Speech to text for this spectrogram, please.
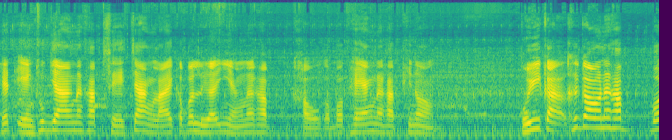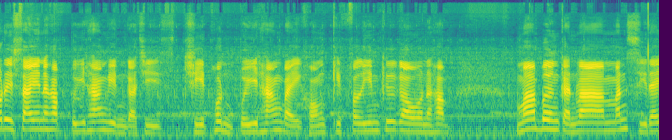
เฮ็ดเองทุกอย่างนะครับ เสียจ้างหลายกับบ่เหลืออีหยังนะครับ เขากับบ่แพงนะครับ พี่น้องปุ๋ยกะคือเก่านะครับบริไซนะครับ ปุ๋ยทางดินกับฉีดฉีดพ่นปุ๋ยทางใบของกิฟฟลินคือเก่านะครับ มาเบิ่งกันว่ามันสีได้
